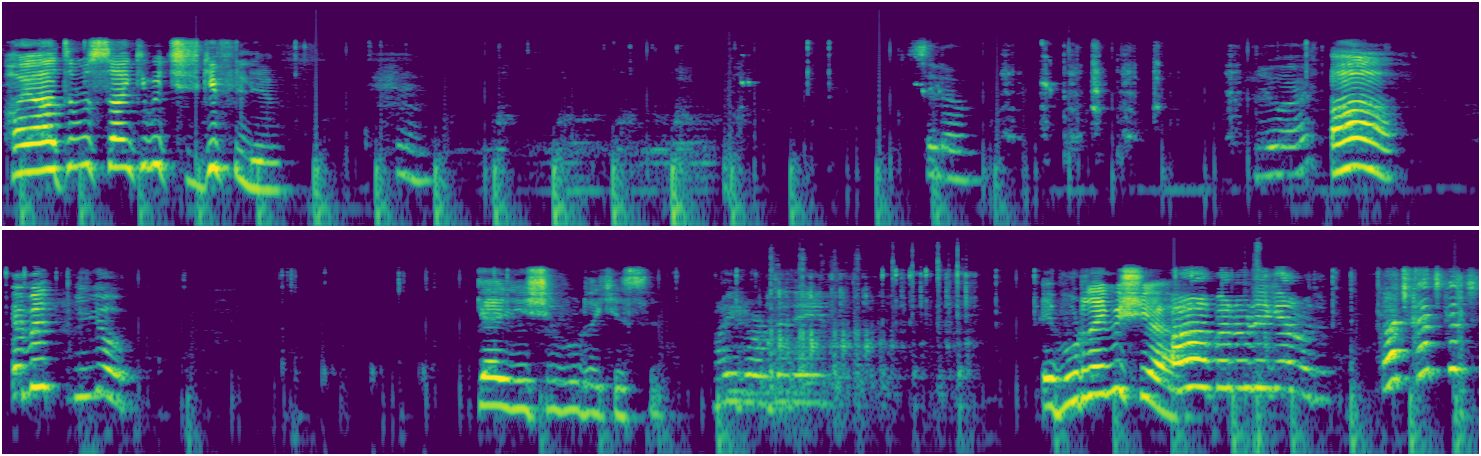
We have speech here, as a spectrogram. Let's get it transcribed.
hayatımız sanki bir çizgi film. hı. Selam. Ne var? Aa, Evet biliyorum. gel yeşil burada kesin. Hayır orada değil. E buradaymış ya. Aa ben oraya gelmedim. Kaç kaç kaç.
